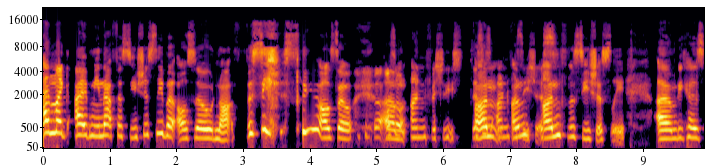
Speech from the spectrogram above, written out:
And like I mean that facetiously, but also not facetiously. Also also Um, unfacetious. This un- is un- unfacetious. unfacetiously. Um, because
